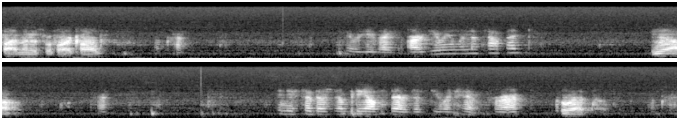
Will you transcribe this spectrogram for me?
five minutes before I called. Okay. Were you guys arguing when this happened? Yeah. Okay. And you said there's nobody else there, just you and him, correct? Correct. Okay.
